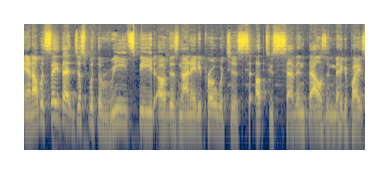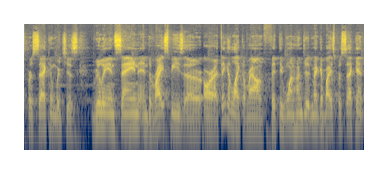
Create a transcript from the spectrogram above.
And I would say that just with the read speed of this 980 Pro, which is up to 7,000 megabytes per second, which is really insane, and the write speeds are, are I think like around 5,100 megabytes per second.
